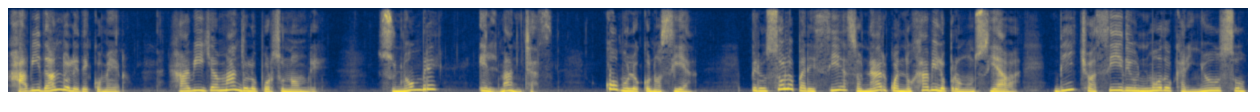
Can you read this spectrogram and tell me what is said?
Javi dándole de comer, Javi llamándolo por su nombre. Su nombre, el Manchas. ¿Cómo lo conocía? pero solo parecía sonar cuando Javi lo pronunciaba, dicho así de un modo cariñoso,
